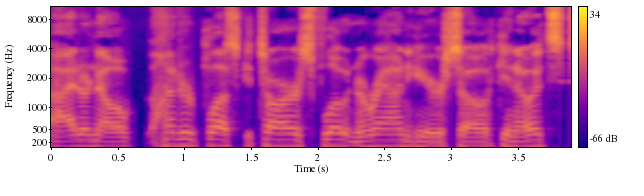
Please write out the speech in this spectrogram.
I don't know, 100 plus guitars floating around here. So you know, it's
